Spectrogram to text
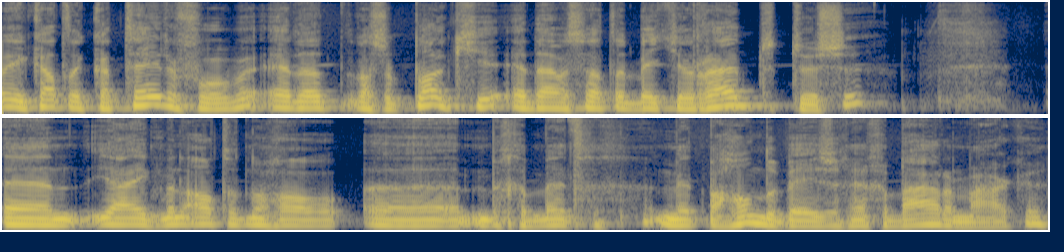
ik had een katheter voor me. En dat was een plankje. En daar zat een beetje ruimte tussen. En ja, ik ben altijd nogal uh, met, met mijn handen bezig en gebaren maken.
